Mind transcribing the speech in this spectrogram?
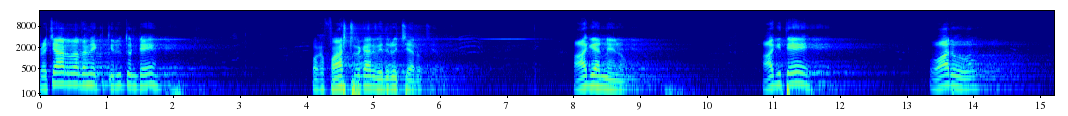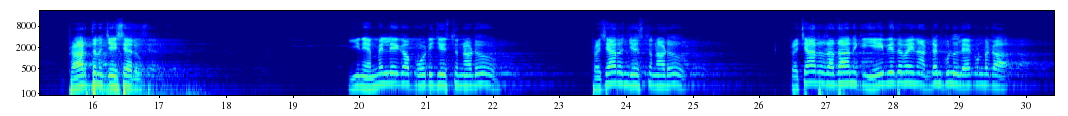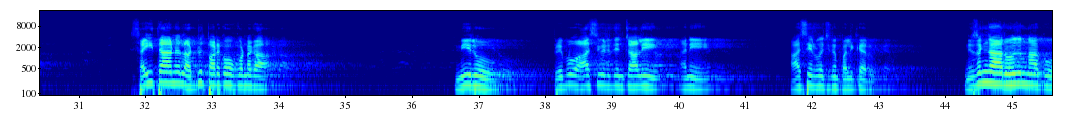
ప్రచార రథం ఎక్కి తిరుగుతుంటే ఒక ఫాస్టర్ గారు ఎదురొచ్చారు. ఆగాను నేను. ఆగితే వారు ప్రార్థన చేశారు. ఈయన ఎమ్మెల్యేగా పోటీ చేస్తున్నాడు. ప్రచారం చేస్తున్నాడు. ప్రచార రథానికి ఏ విధమైన అడ్డంకులు లేకుండా సైతానులు అడ్డు పడకోకుండా మీరు ప్రభు ఆశీర్వదించాలి అని ఆశీర్వచనం పలికారు. నిజంగా ఆ రోజు నాకు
